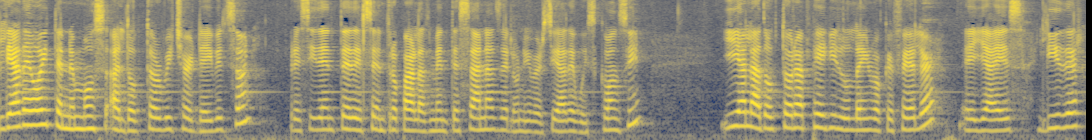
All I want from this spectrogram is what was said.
El día de hoy tenemos al doctor Richard Davidson, presidente del Centro para las Mentes Sanas de la Universidad de Wisconsin, y a la doctora Peggy Dulaine Rockefeller. Ella es líder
